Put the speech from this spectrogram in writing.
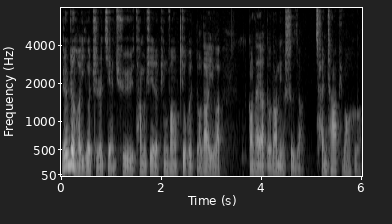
任任何一个值减去它们之间的平方，就会得到一个刚才要得到那个式子叫残差平方和。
